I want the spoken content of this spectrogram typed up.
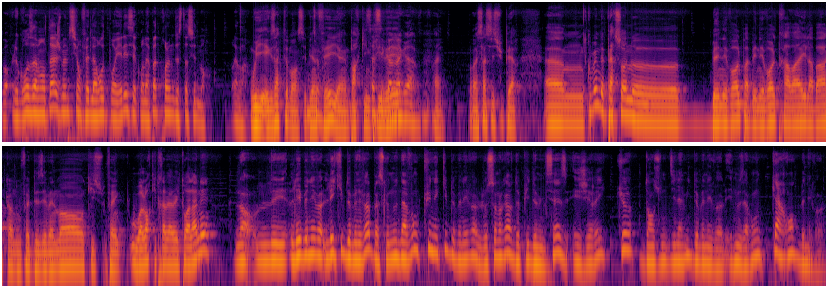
Bon, le gros avantage, même si on fait de la route pour y aller, c'est qu'on n'a pas de problème de stationnement. Là-bas. Oui, exactement, c'est bien C'est fait. Il y a un parking Ça, c'est privé. quand même agréable. Ouais, ça c'est super. Euh, combien de personnes euh, bénévoles, pas bénévoles, travaillent là-bas quand vous faites des événements ou alors qui travaillent avec toi à l'année? Alors, les, l'équipe de bénévoles, parce que nous n'avons qu'une équipe de bénévoles. Le sonographe, depuis 2016, est géré que dans une dynamique de bénévoles. Et nous avons 40 bénévoles.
